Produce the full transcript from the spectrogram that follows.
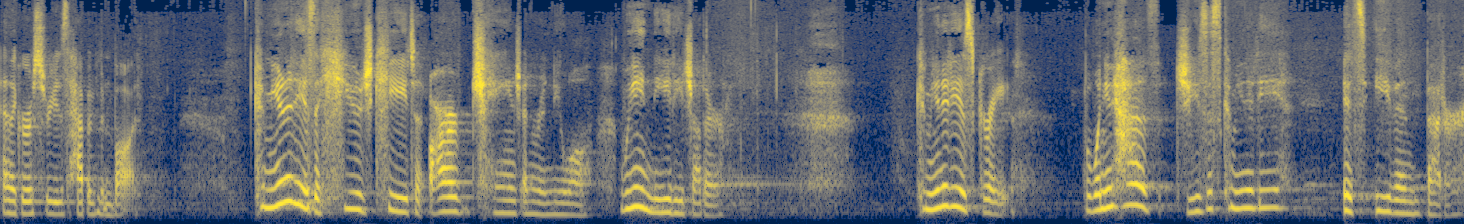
and the groceries haven't been bought. Community is a huge key to our change and renewal. We need each other. Community is great, but when you have Jesus community, it's even better.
